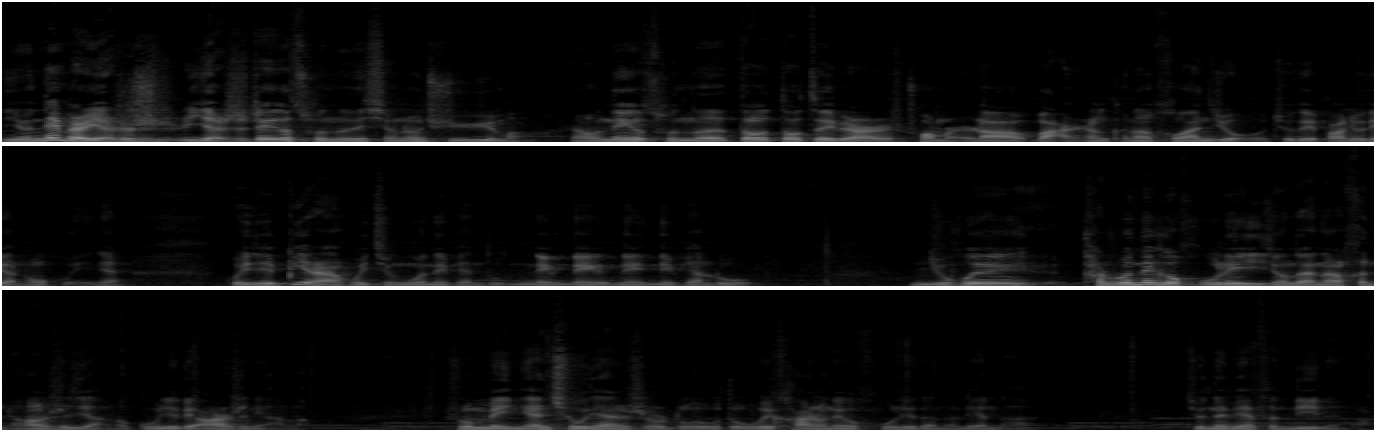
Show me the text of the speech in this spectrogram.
因为那边也是也是这个村子的行政区域嘛。然后那个村子到到这边串门了，晚上可能喝完酒就得八九点钟回去，回去必然会经过那片路那那那那片路，你就会他说那个狐狸已经在那儿很长时间了，估计得二十年了。说每年秋天的时候都都会看着那个狐狸在那炼丹，就那片坟地那块儿。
